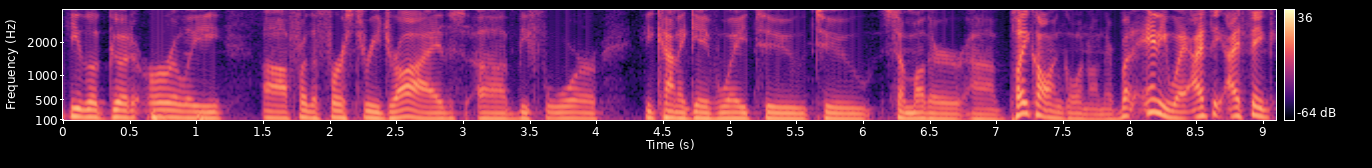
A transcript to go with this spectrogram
he looked good early uh, for the first three drives uh, before he kind of gave way to to some other uh, play calling going on there. But anyway, I think I think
